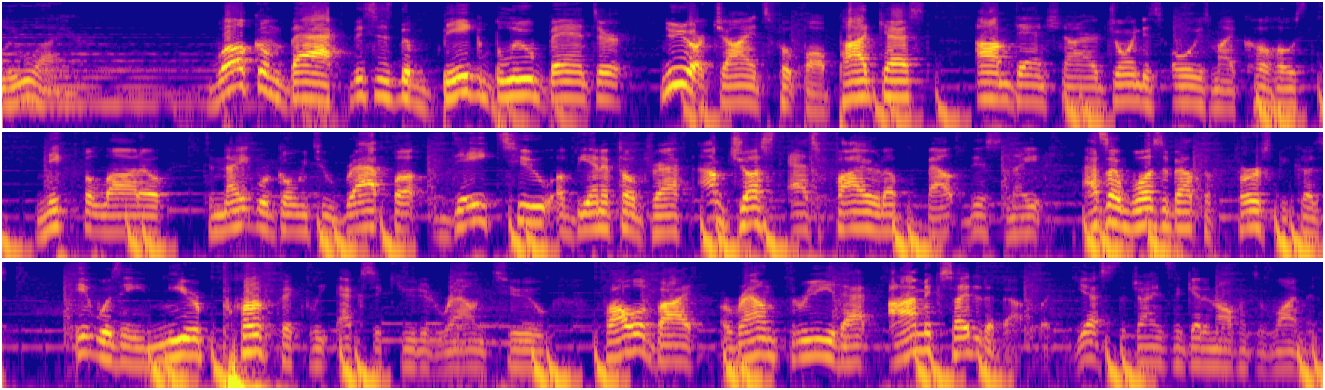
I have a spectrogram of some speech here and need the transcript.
Blue Wire. Welcome back. This is the Big Blue Banter New York Giants football podcast. I'm Dan Schneier, joined as always my co-host Nick Falato. Tonight we're going to wrap up day two of the NFL draft. I'm just as fired up about this night as I was about the first because it was a near perfectly executed round two, followed by a round three that I'm excited about. Like, yes, the Giants didn't get an offensive lineman.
